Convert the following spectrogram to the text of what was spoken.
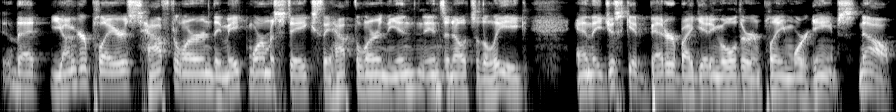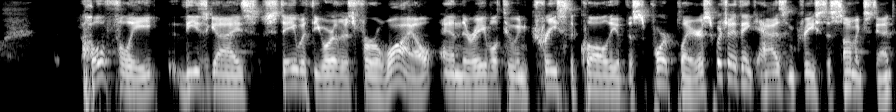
that younger players have to learn. They make more mistakes. They have to learn the ins and outs of the league, and they just get better by getting older and playing more games. Now, hopefully, these guys stay with the Oilers for a while and they're able to increase the quality of the support players, which I think has increased to some extent,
